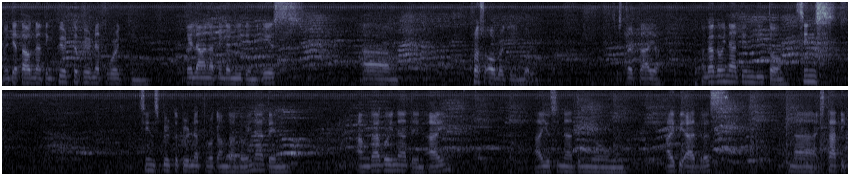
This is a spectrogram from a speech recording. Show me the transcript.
may tinatawag nating peer-to-peer networking, kailangan natin gamitin is um, crossover cable. So start tayo. Ang gagawin natin dito, since since peer-to-peer network ang gagawin natin, ang gagawin natin ay ayusin natin yung IP address na static.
